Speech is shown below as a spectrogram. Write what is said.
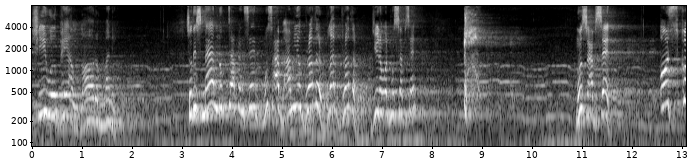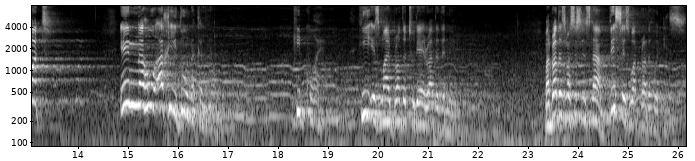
She will pay a lot of money. So this man looked up and said, Mus'ab, I'm your brother, blood brother. Do you know what Mus'ab said? Mus'ab said, Uskut, innahu akhi dunaka Keep quiet. He is my brother today rather than you. My brothers, my sisters in Islam, this is what brotherhood is.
